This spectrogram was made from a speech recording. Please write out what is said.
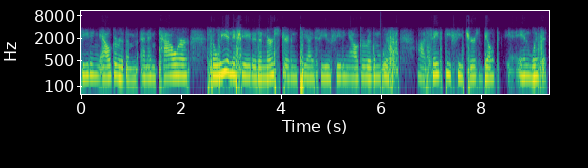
feeding algorithm and empower. So we initiated a nurse-driven PICU feeding algorithm with uh, safety features built in with it.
